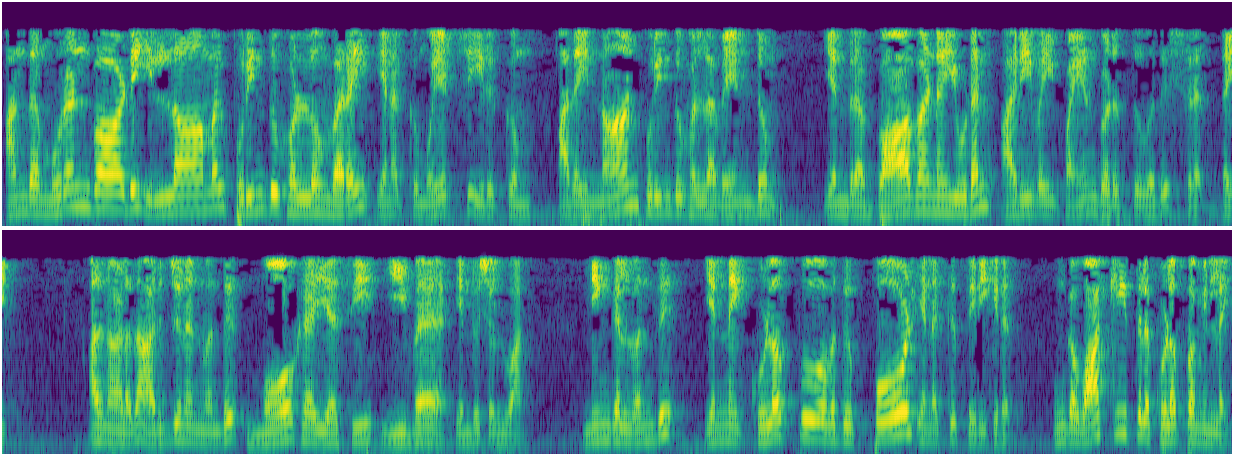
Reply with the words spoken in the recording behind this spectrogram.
அந்த முரண்பாடு இல்லாமல் புரிந்து கொள்ளும் வரை எனக்கு முயற்சி இருக்கும். அதை நான் புரிந்து கொள்ள வேண்டும். என்ற பாவனையுடன் அறிவை பயன்படுத்துவது ஸ்ரத்தை. அதனாலதான் அர்ஜுனன் வந்து மோகயசி இவ என்று சொல்வான். நீங்கள் வந்து என்னை குழப்புவது போல் எனக்கு தெரிகிறது. உங்க வாக்கியத்துல குழப்பம் இல்லை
